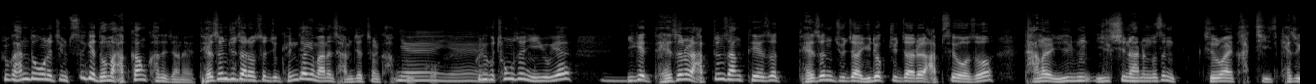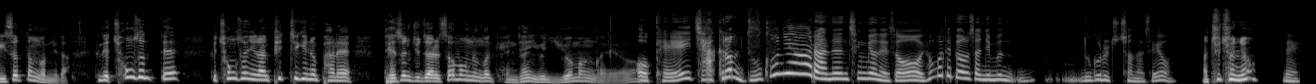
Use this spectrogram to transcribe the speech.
그리고 한동훈은 지금 쓰기에 너무 아까운 카드잖아요. 대선 주자로서 지금 굉장히 많은 잠재성을 갖고 있고 예, 예. 그리고 총선 이후에 음. 이게 대선을 앞둔 상태에서 대선 주자 유력 주자를 앞세워서 당을 일, 일신하는 것은 그동안에 같이 계속 있었던 겁니다. 근데 총선 때 그 총선이란 피 튀기는 판에 대선 주자를 써먹는 건 굉장히 이거 위험한 거예요. 오케이. 자, 그럼 누구냐라는 측면에서 현거대 변호사님은 누구를 추천하세요? 아, 추천요? 네.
